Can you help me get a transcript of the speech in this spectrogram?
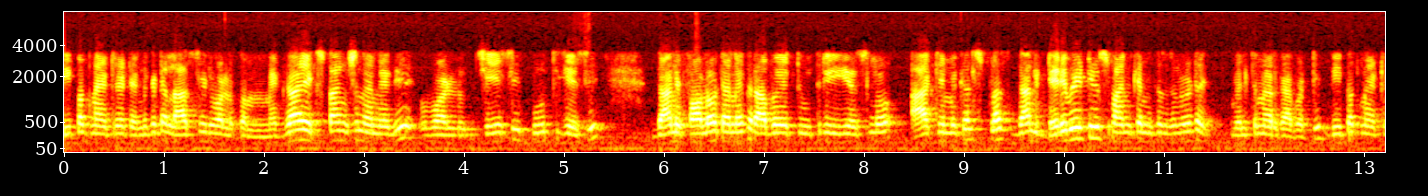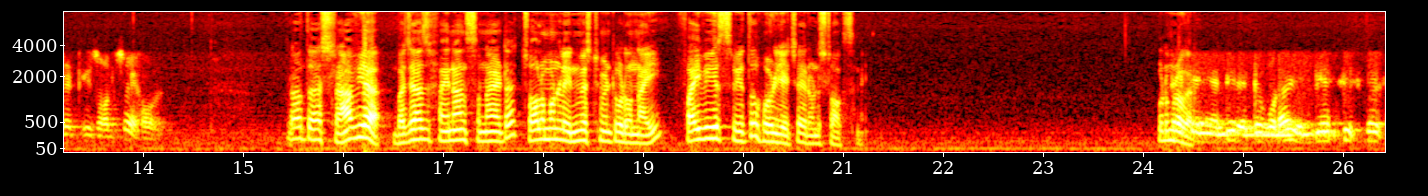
Deepak Nitrate. ఎందుకంటే లాస్ట్ ఇయర్ వాళ్ళు ఒక మెగా ఎక్స్పాన్షన్ అనేది వాళ్ళు చేసి పూర్తి చేసి దాని ఫాలోఅవుట్ అనేది రాబోయే టూ త్రీ ఇయర్స్లో ఆ కెమికల్స్ ప్లస్ దాని డెరివేటివ్స్ ఫైన్ కెమికల్స్ కూడా వెళ్తున్నారు కాబట్టి Deepak Nitrate is also a hold తర్వాత శ్రావ్య బజాజ్ ఫైనాన్స్ ఉన్నాయట. చోళమండల ఇన్వెస్ట్మెంట్ కూడా ఉన్నాయి. ఫైవ్ ఇయర్స్ విత్ హోల్డ్ చేయొచ్చు రెండు స్టాక్స్ని అండి రెండు కూడా ఎన్బిఎఫ్సి స్పేస్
